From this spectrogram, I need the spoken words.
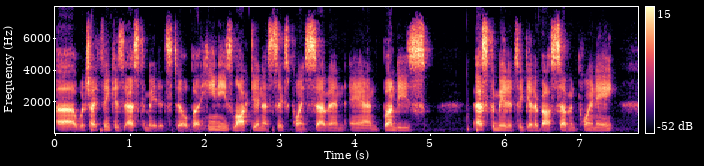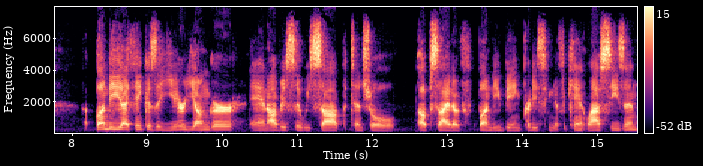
uh, which I think is estimated still, but Heaney's locked in at 6.7, and Bundy's estimated to get about 7.8. Bundy, I think, is a year younger, and obviously we saw potential upside of Bundy being pretty significant last season.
